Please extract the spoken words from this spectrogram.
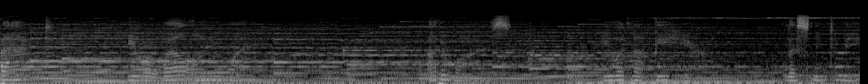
fact, you are well on your way. Otherwise, you would not be here listening to me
